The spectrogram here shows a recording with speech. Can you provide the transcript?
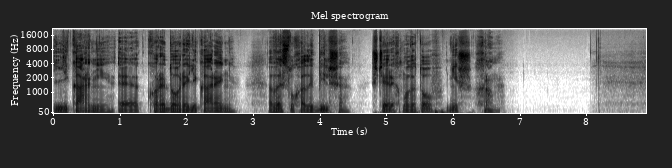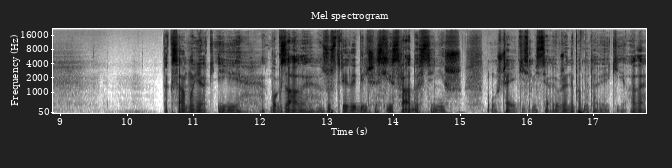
лікарні, коридори лікарень вислухали більше щирих молитов, ніж храми. Так само, як і вокзали зустріли більше сліз радості, ніж ну, ще якісь місця, я вже не пам'ятаю які. Але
